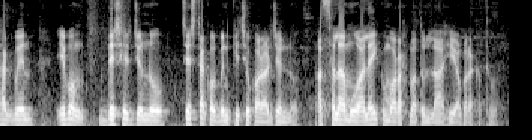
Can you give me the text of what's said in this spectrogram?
থাকবেন এবং দেশের জন্য চেষ্টা করবেন কিছু করার জন্য। আসসালামু আলাইকুম রহমতুল্লাহি আবরাকাতু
